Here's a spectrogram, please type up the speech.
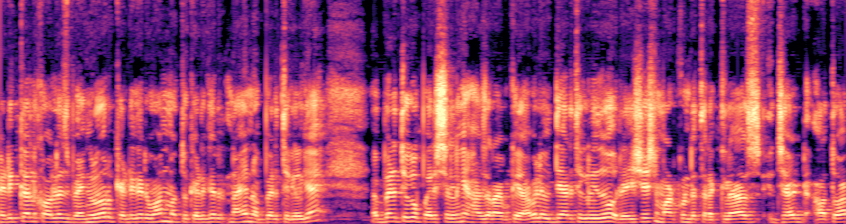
medical college Bengaluru category one ಮತ್ತು ಕೆಟಗರಿ ನೈನ್ ಅಭ್ಯರ್ಥಿಗಳಿಗೆ, ಅಭ್ಯರ್ಥಿಗೂ ಪರಿಶೀಲನೆಗೆ ಹಾಜರಾಗಬೇಕು. ಯಾವೆಲ್ಲ ವಿದ್ಯಾರ್ಥಿಗಳು ಇದು ರಿಜಿಸ್ಟ್ರೇಷನ್ ಮಾಡ್ಕೊಂಡಿರ್ತಾರೆ? ಕ್ಲಾಸ್ ಝಡ್ ಅಥವಾ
